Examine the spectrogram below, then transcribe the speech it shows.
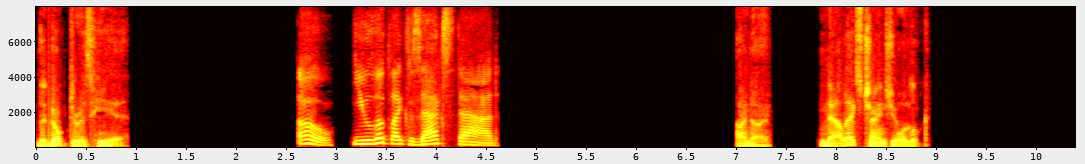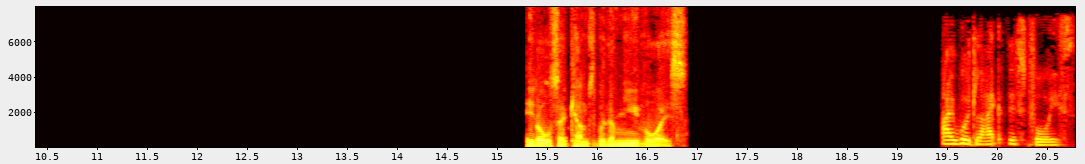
The doctor is here. Oh, you look like Zach's dad. I know. Now let's change your look. It also comes with a new voice. I would like this voice.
